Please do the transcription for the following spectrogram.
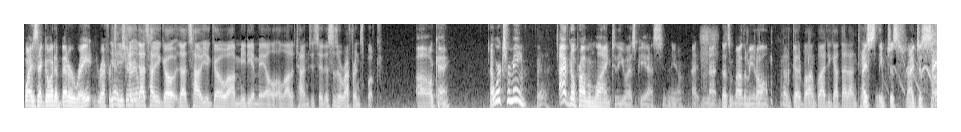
Why does that go at a better rate? Reference yeah, material. can, that's how you go. That's how you go. Uh, media mail. A lot of times, you say this is a reference book. oh, okay. That works for me. Yeah. I have no problem lying to the USPS. You know, I, not doesn't bother me at all. Oh, good. Well, I'm glad you got that on tape. I sleep just. I just.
